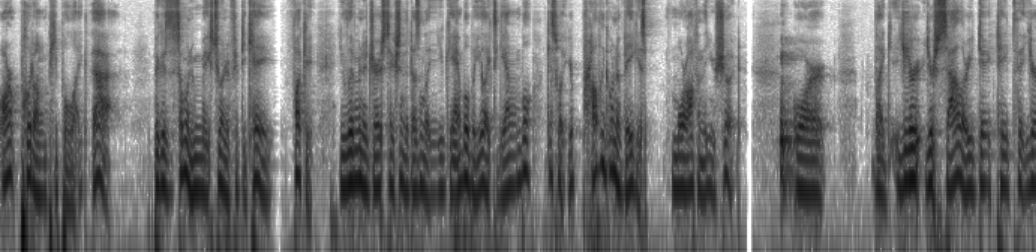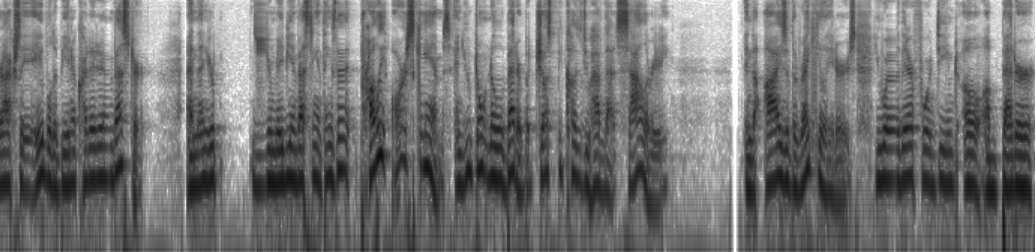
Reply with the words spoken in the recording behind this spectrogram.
aren't put on people like that because someone who makes 250k, fuck it. You live in a jurisdiction that doesn't let you gamble, but you like to gamble. Guess what? You're probably going to Vegas more often than you should. or like your your salary dictates that you're actually able to be an accredited investor. And then you're you're maybe investing in things that probably are scams and you don't know better. But just because you have that salary in the eyes of the regulators, you are therefore deemed, oh, a better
